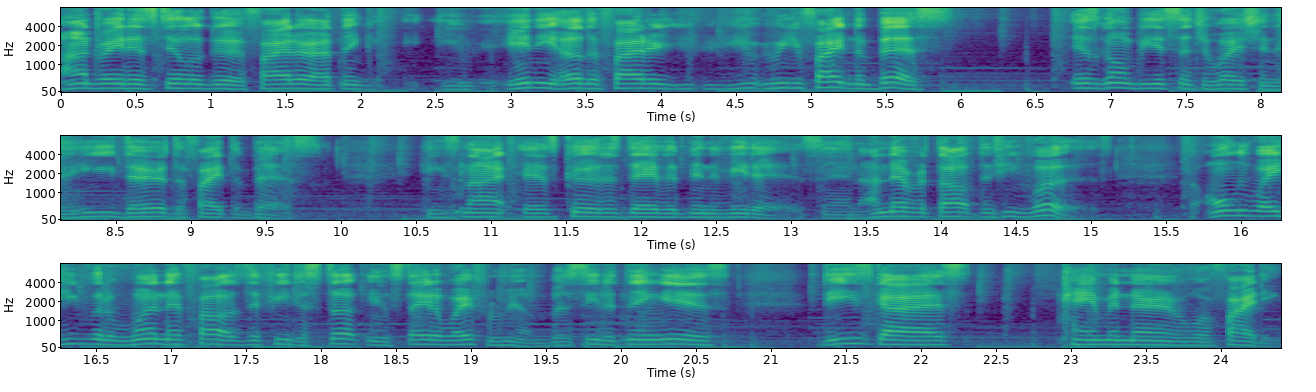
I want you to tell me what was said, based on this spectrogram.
Andre is still a good fighter. I think you, any other fighter, you, you, when you're fighting the best, it's gonna be a situation, and he dared to fight the best. He's not as good as David Benavidez, and I never thought that he was. The only way he would have won that fight is if he'd have stuck and stayed away from him. But see, the thing is, these guys came in there and were fighting.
